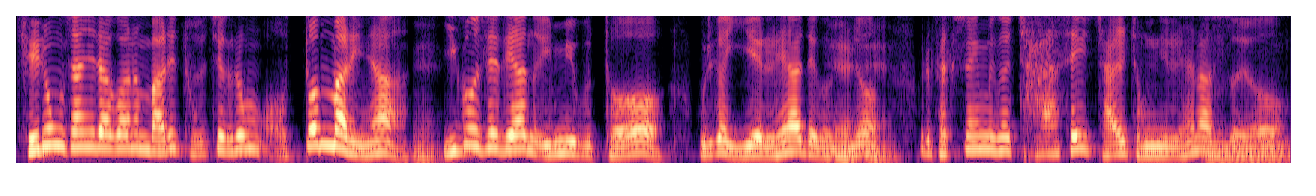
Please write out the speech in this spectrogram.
계룡산이라고 하는 말이 도대체 그럼 어떤 말이냐? 예. 이것에 대한 의미부터 우리가 이해를 해야 되거든요. 우리 백성님이 그 자세히 잘 정리를 해놨어요.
